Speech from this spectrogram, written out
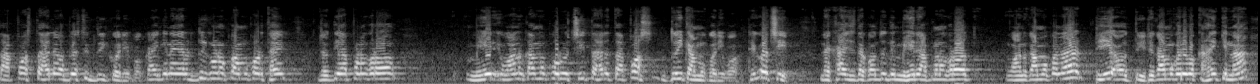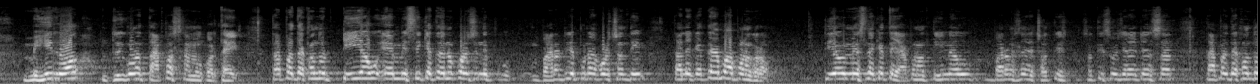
ତାପସ ତାହେଲେ ଅବଭିୟସ୍ଲି ଦୁଇ କରିବ କାହିଁକିନା ଏହାର ଦୁଇ ଗୁଣ କାମ କରିଥାଏ ଯଦି ଆପଣଙ୍କର ମିହିର ୱାନ୍ କାମ କରୁଛି ତାହେଲେ ତାପସ ଦୁଇ କାମ କରିବ ଠିକ୍ ଅଛି ଲେଖା ହେଇଛି ଦେଖନ୍ତୁ ଯଦି ମିହିର ଆପଣଙ୍କର ୱାନ୍ କାମ କଲା ଟି ଆଉ ଏଇଟା କାମ କରିବ କାହିଁକି ନା ମିହିରର ଦୁଇ ଗୁଣ ତାପସ କାମ କରିଥାଏ ତାପରେ ଦେଖନ୍ତୁ ଟି ଆଉ ଏ ମିଶି କେତେ ଜଣ କରୁଛନ୍ତି ବାରଟିରେ ପୁରା କରୁଛନ୍ତି ତାହେଲେ କେତେ ହେବ ଆପଣଙ୍କର ଟି ଆଉ ମିଶିଲେ କେତେ ଆପଣ ତିନି ଆଉ ବାର ମିଶିଲେ ଛତିଶ ଛତିଶ ହେଉଛି ରାଇଟ୍ ଆନ୍ସର୍ ତାପରେ ଦେଖନ୍ତୁ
